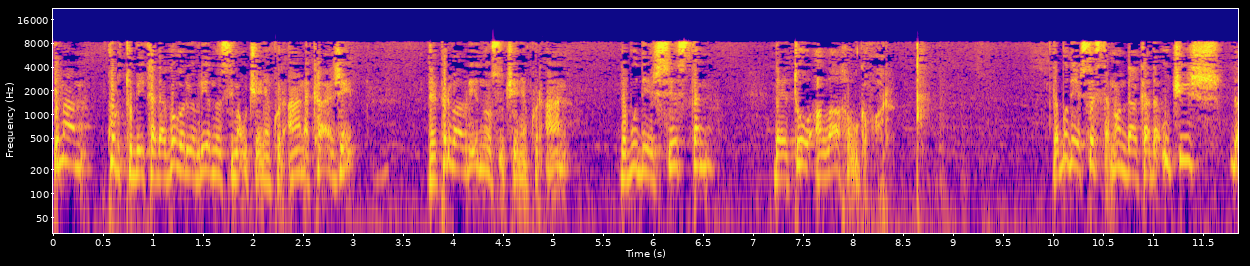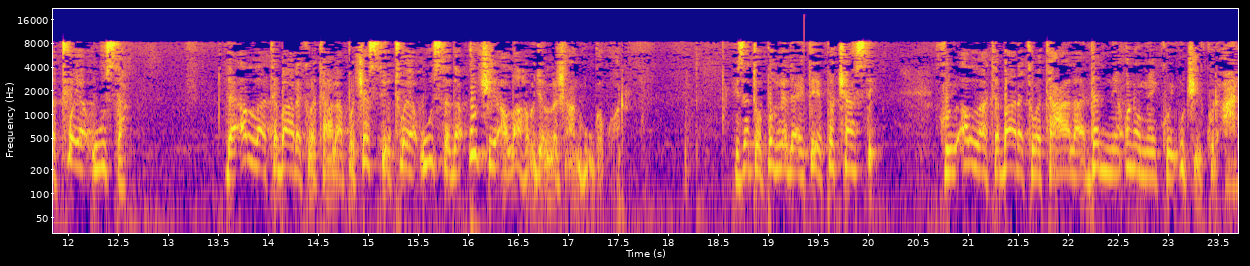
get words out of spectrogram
Imam Kurtubi kada govori o vrijednostima učenja Kur'ana kaže da je prva vrijednost učenja Kur'ana da budeš svjestan da je to Allahov govor. Da budeš svestan onda kada učiš da tvoja usta da je Allah tabarak wa ta'ala počastio tvoja usta da uči Allahov djelašanu govor. I zato pogledaj te počasti koju Allah tabarak wa ta'ala dadne onome koji uči Kur'an.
